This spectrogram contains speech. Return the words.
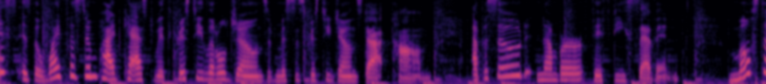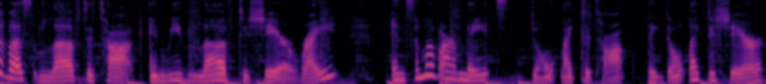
This is the Wife Wisdom Podcast with Christy Little Jones of MrsChristyJones.com, episode number 57. Most of us love to talk and we love to share, right? And some of our mates don't like to talk, they don't like to share,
